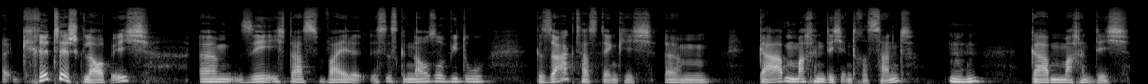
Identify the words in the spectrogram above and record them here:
äh, kritisch, glaube ich, ähm, sehe ich das, weil es ist genauso, wie du gesagt hast, denke ich. Ähm, Gaben machen dich interessant. Mhm. Gaben machen dich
